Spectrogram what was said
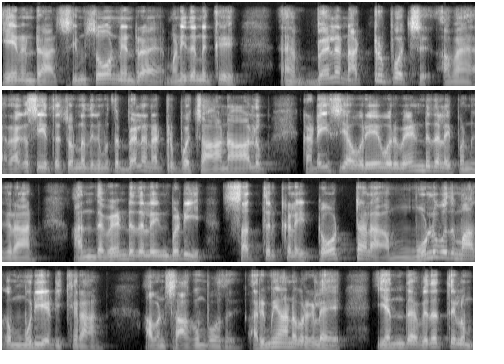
ஏனென்றால் சிம்சோன் என்ற மனிதனுக்கு பலன் அற்று போச்சு. அவன் ரகசியத்தை சொன்னது நிமித்தம் பலன் அற்று போச்சு. ஆனாலும் கடைசியாக ஒரே ஒரு வேண்டுதலை பண்ணுகிறான். அந்த வேண்டுதலின்படி சத்துருக்களை டோட்டலாக முழுவதுமாக முறியடிக்கிறான். அவன் சாகும்போது அருமையானவர்களே எந்த விதத்திலும்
